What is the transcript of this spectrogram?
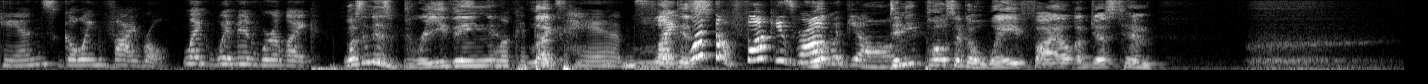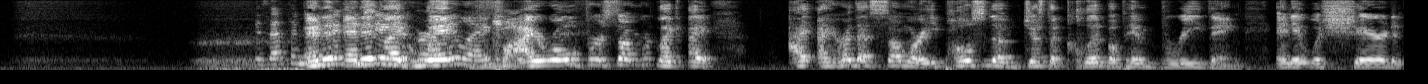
hands going viral. Like women were like, Wasn't his breathing "Look at like those hands." like Like, his- what the fuck is wrong Look, with y'all? Didn't he post like a wave file of just him? Is that the new And it and it like went Like, viral for some like I, I I heard that somewhere. He posted a, just a clip of him breathing, and it was shared an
